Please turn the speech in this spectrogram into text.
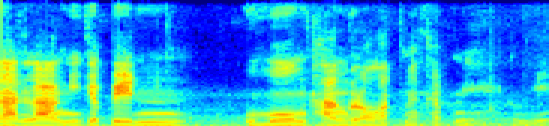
ด้านล่างนี้จะเป็นอุโมงค์ทางลอดนะครับนี่ตรงนี้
